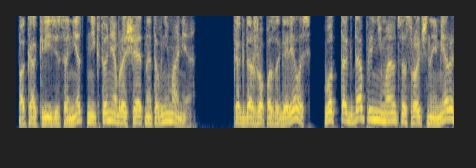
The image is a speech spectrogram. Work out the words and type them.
Пока кризиса нет, никто не обращает на это внимания. Когда жопа загорелась, вот тогда принимаются срочные меры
